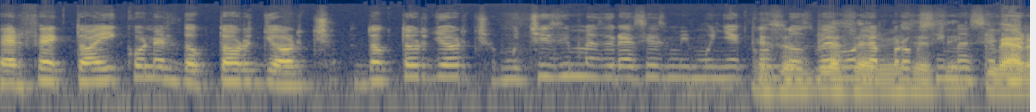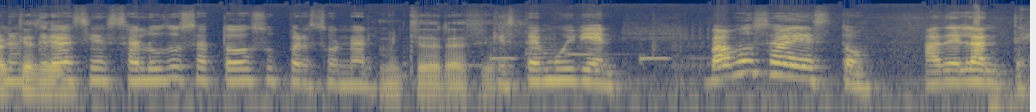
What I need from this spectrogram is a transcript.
Perfecto, ahí con el doctor George. Doctor George, muchísimas gracias, mi muñeco. Nos vemos la próxima sí, claro semana. que sí. gracias. Saludos a todo su personal. muchas Que gracias esté muy bien. Vamos a esto. Adelante.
